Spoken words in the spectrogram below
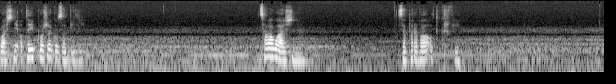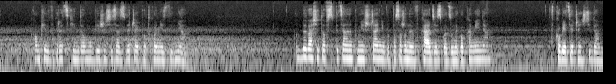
Właśnie o tej porze go zabili. Cała łaźnia zaparowała od krwi. Kąpiel w greckim domu bierze się zazwyczaj pod koniec dnia. Odbywa się to w specjalnym pomieszczeniu wyposażonym w kadzie z gładzonego kamienia w kobiecej części domu.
